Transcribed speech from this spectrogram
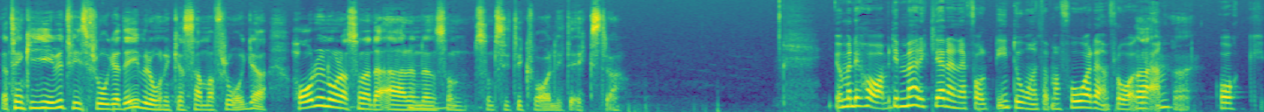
jag tänker givetvis fråga dig Veronica samma fråga. Har du några sådana där ärenden mm. som, som sitter kvar lite extra? Jo men det har Det är när folk, det är inte ovanligt att man får den frågan. Nej, nej. Och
